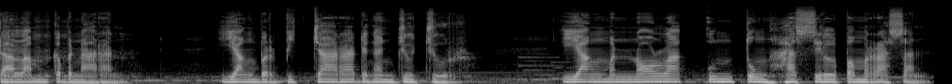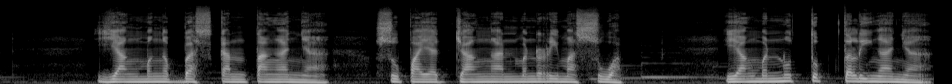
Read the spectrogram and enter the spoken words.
dalam kebenaran, yang berbicara dengan jujur, yang menolak untung hasil pemerasan, yang mengebaskan tangannya supaya jangan menerima suap, yang menutup telinganya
